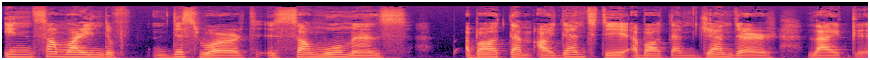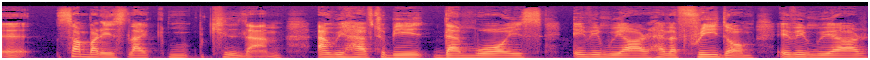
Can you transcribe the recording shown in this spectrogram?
in somewhere in the this world is some women's about them identity about them gender like uh, somebody's like kill them. And we have to be them voice. Even we are have a freedom. Even we are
